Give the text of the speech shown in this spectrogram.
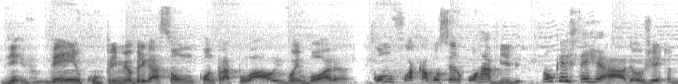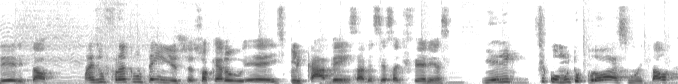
venho cumprir minha obrigação contratual e vou embora. Como acabou sendo com o Habib. Não que ele esteja errado, é o jeito dele e tal. Mas o Frank não tem isso, eu só quero é, explicar bem, sabe, assim, essa diferença. E ele ficou muito próximo e tal,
